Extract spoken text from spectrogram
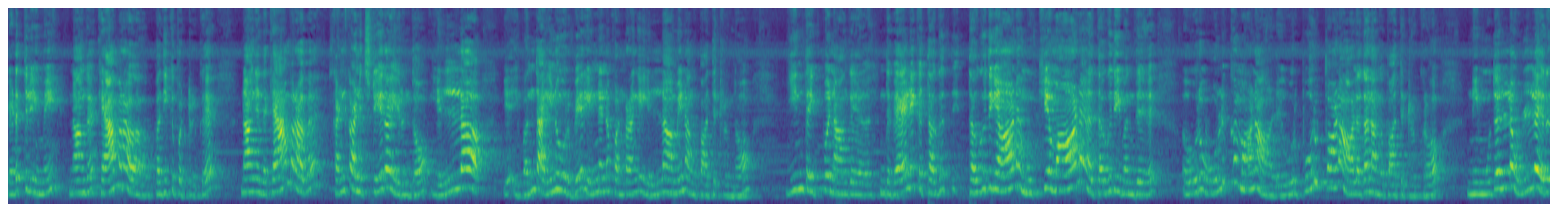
இடத்துலையுமே நாங்கள் கேமரா பதிக்கப்பட்டிருக்கு. நாங்கள் இந்த கேமராவை கண்காணிச்சுட்டே தான் இருந்தோம். எல்லா வந்த ஐநூறு பேர் என்னென்ன பண்ணுறாங்க எல்லாமே நாங்கள் பார்த்துட்டு இருந்தோம். இந்த இப்போ நாங்கள் இந்த வேலைக்கு தகுதி தகுதியான முக்கியமான தகுதி வந்து ஒரு ஒழுக்கமான ஆள் ஒரு பொறுப்பான ஆளை தான் நாங்கள் பார்த்துட்டு இருக்கிறோம் நீ முதல்ல உள்ளே இரு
